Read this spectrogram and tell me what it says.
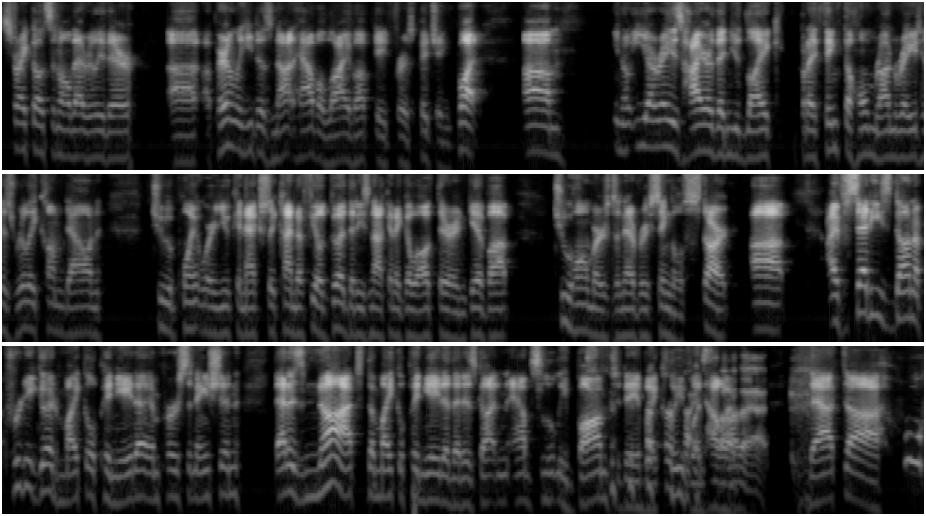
strikeouts and all that really there. Uh, apparently, he does not have a live update for his pitching, but um, you know, ERA is higher than you'd like. But I think the home run rate has really come down to a point where you can actually kind of feel good that he's not going to go out there and give up two homers in every single start. Uh, I've said he's done a pretty good Michael Pineda impersonation. That is not the Michael Pineda that has gotten absolutely bombed today by Cleveland. however, that, that uh, whew,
